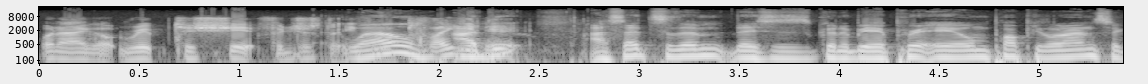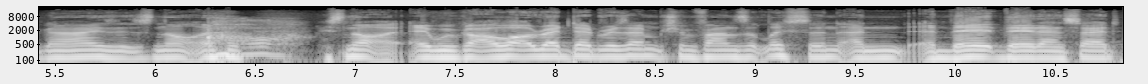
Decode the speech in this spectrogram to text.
when I got ripped to shit for just not Well, even playing I it. I said to them, "This is going to be a pretty unpopular answer, guys. It's not. Oh. it's not. eh, We've got a lot of Red Dead Redemption fans that listen, and and they they then said,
